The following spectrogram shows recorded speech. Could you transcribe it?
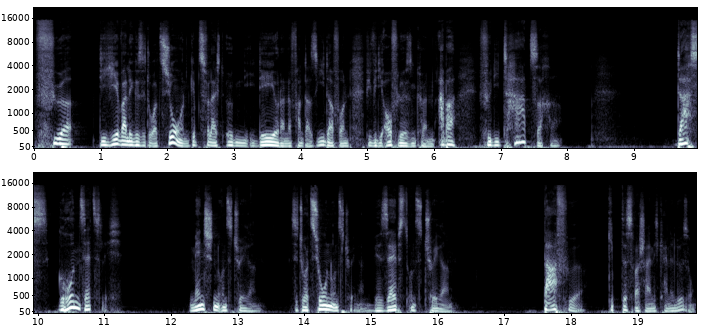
für die jeweilige Situation gibt es vielleicht irgendeine Idee oder eine Fantasie davon, wie wir die auflösen können. Aber für die Tatsache, dass grundsätzlich Menschen uns triggern, Situationen uns triggern, wir selbst uns triggern, dafür gibt es wahrscheinlich keine Lösung.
